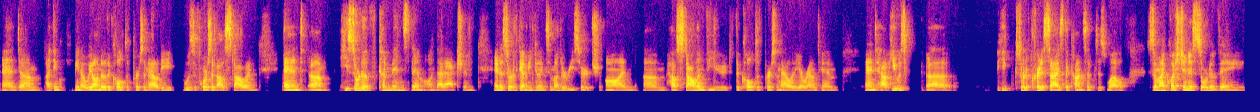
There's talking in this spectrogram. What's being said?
And um, I think, you know, we all know the cult of personality was, of course, about Stalin. And um, he sort of commends them on that action. And it sort of got me doing some other research on um, how Stalin viewed the cult of personality around him and how he was uh, he sort of criticized the concept as well. So my question is sort of a,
